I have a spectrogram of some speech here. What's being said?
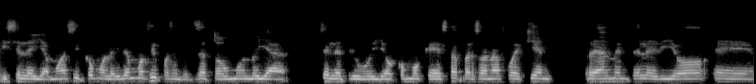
y se le llamó así como ley de Murphy, pues entonces a todo el mundo ya se le atribuyó como que esta persona fue quien realmente le dio, eh,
